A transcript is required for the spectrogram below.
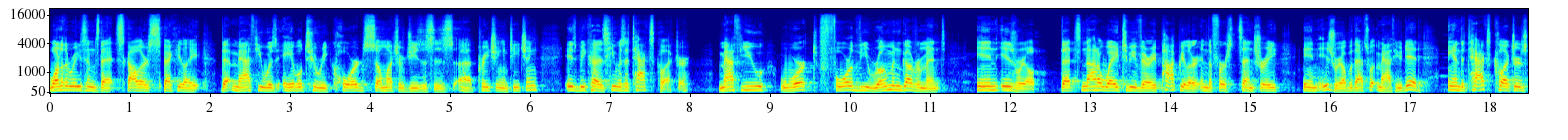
One of the reasons that scholars speculate that Matthew was able to record so much of Jesus' uh, preaching and teaching is because he was a tax collector. Matthew worked for the Roman government in Israel. That's not a way to be very popular in the first century in Israel, but that's what Matthew did. And the tax collectors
